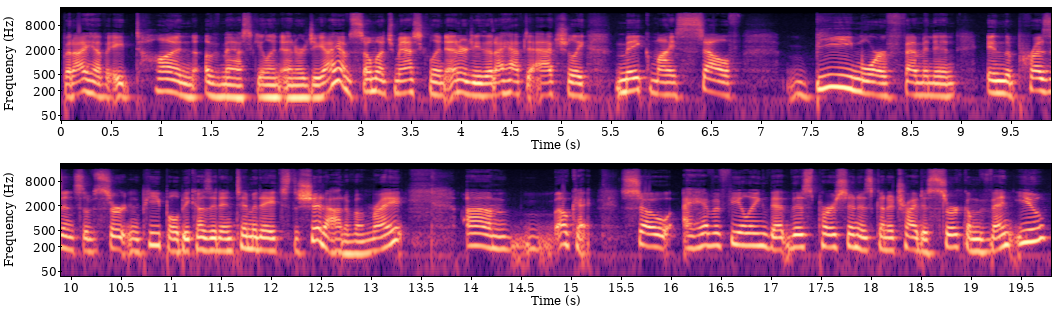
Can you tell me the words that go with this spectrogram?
but I have a ton of masculine energy. I have so much masculine energy that I have to actually make myself be more feminine in the presence of certain people because it intimidates the shit out of them, right? Um, okay, so I have a feeling that this person is going to try to circumvent you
